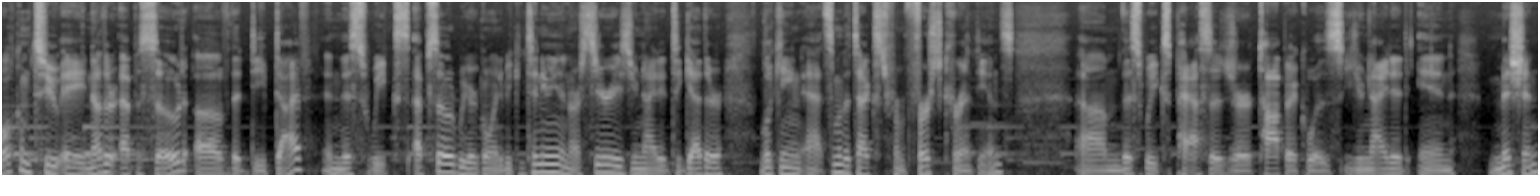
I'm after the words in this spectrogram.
welcome to another episode of the Deep Dive. In this week's episode, we are going to be continuing in our series United Together, looking at some of the text from 1 Corinthians. Um, this week's passage or topic was United in Mission,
